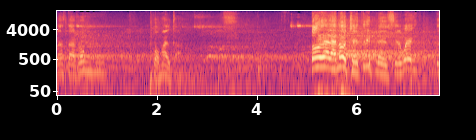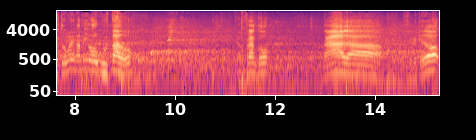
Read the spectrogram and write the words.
Canasta Ron Pomalca. Toda la noche, triples. El buen, nuestro buen amigo Hurtado. Franco. Nada. Se le quedó,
